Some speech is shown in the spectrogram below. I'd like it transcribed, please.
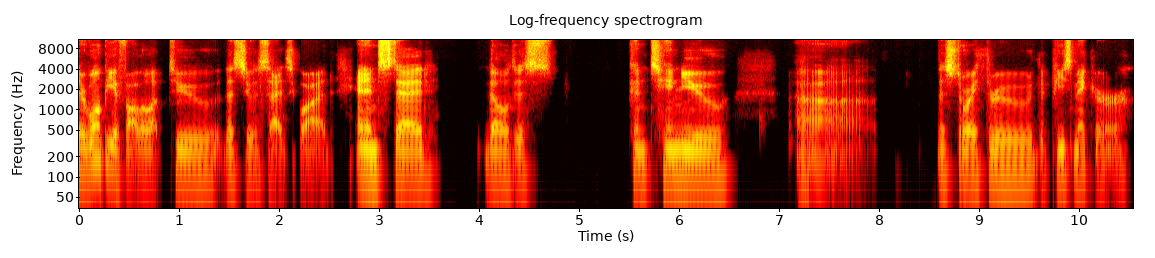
there won't be a follow up to the Suicide Squad, and instead they'll just continue uh, the story through the Peacemaker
